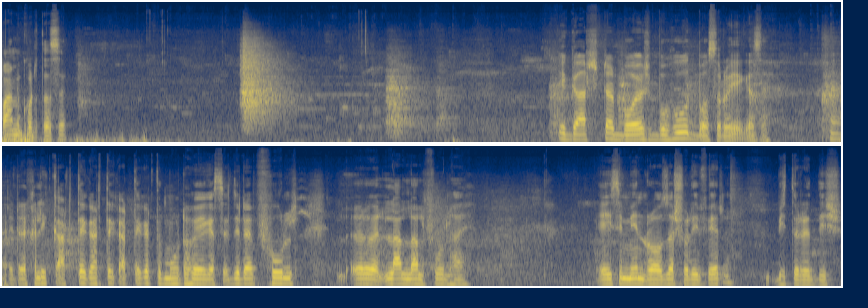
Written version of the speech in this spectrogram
পান করতেছে। এই গাছটার বয়স বহুত বছর হয়ে গেছে। হ্যাঁ এটা খালি কাটতে কাটতে কাটতে কাটতে মোটা হয়ে গেছে, যেটা ফুল লাল লাল ফুল হয়। এই হচ্ছে মেন রওজা শরীফের ভিতরের দৃশ্য।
